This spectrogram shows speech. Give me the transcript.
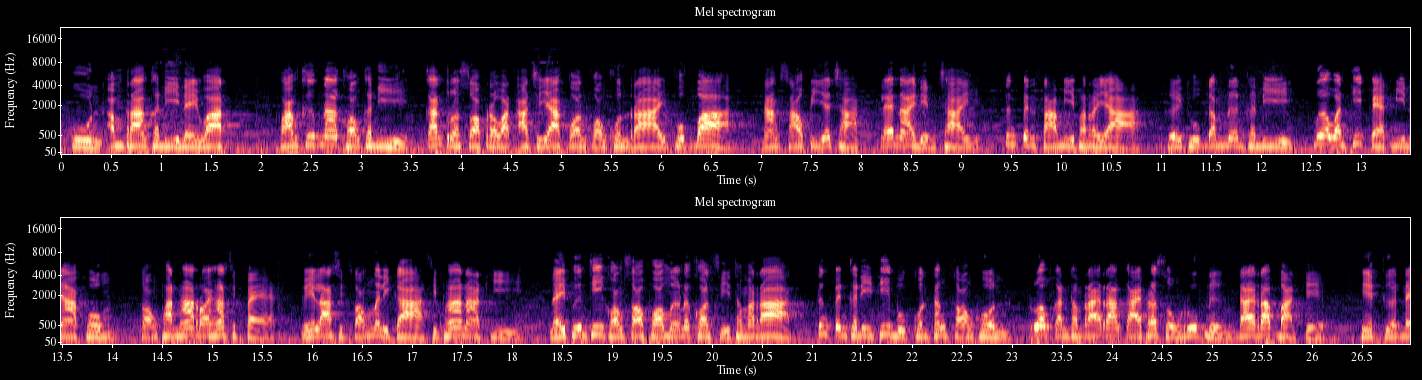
กปูนอำพรางคดีในวัด ความคืบหน้าของคดี การตรวจสอบประวัติอาชญากรของคนร้าย พบว่านางสาวปิยชัดและนายเด่นชัย ซึ่งเป็นสามีภรรยา เคยถูกดำเนินคดี เมื่อวันที่ 8 มีนาคม 2558 เวลา 12นาฬิกา15 นาทีในพื้นที่ของสอพอเมืองนครศรีธรรมราช ซึ่งเป็นคดีที่บุคคลทั้งสองคน ร่วมกันทำร้ายร่างกายพระสงฆ์รูปหนึ่งได้รับบาดเจ็บ เหตุเกิดใน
